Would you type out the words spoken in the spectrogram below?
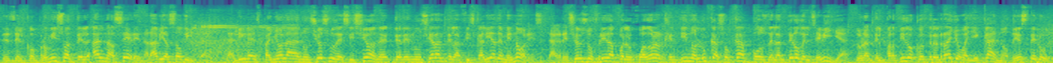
desde el compromiso ante el Al Nasser en Arabia Saudita. La Liga Española anunció su decisión de denunciar ante la Fiscalía de Menores la agresión sufrida por el jugador argentino Lucas Ocampos, delantero del Sevilla, durante el partido contra el Rayo Vallecano de este lunes.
